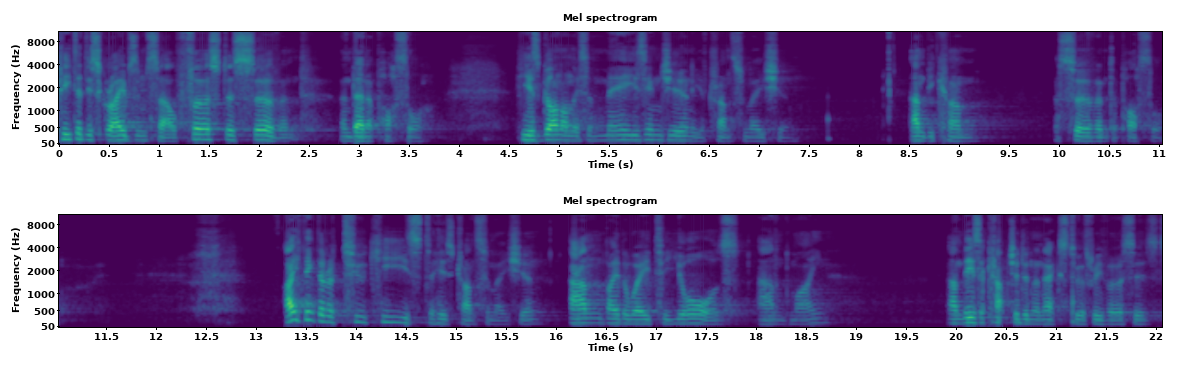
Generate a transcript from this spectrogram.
Peter describes himself first as servant and then apostle. He has gone on this amazing journey of transformation and become a servant apostle. I think there are two keys to his transformation, and, by the way, to yours and mine. And these are captured in the next two or three verses.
